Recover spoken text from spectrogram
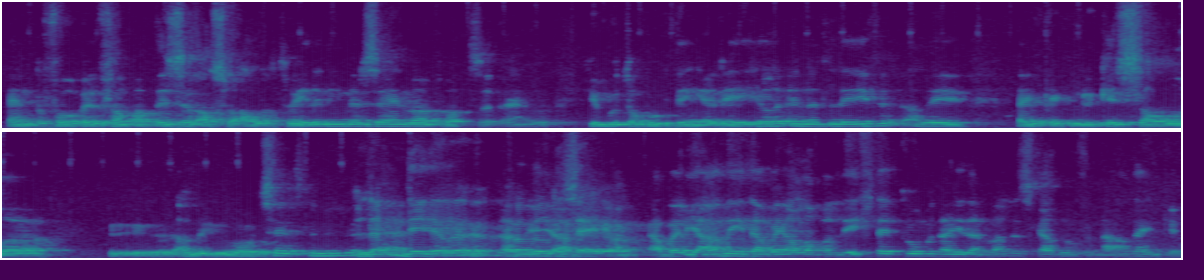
en bijvoorbeeld van wat is er als we alle tweede niet meer zijn? Wat, wat, uh, je moet toch ook dingen regelen in het leven? Allee, kijk, Luc is al... Hoe oud zit je nu? Nee, dat, wat wil je zeggen? Ja, ja, nee, dat wij al op een leeftijd komen dat je daar wel eens gaat over nadenken.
